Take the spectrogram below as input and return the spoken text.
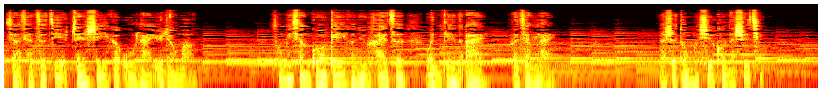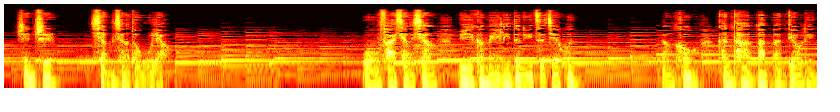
想想自己真是一个无赖与流氓，从没想过给一个女孩子稳定的爱和将来，那是多么虚空的事情，甚至想想都无聊。我无法想象与一个美丽的女子结婚，然后看她慢慢凋零，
